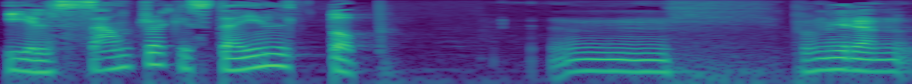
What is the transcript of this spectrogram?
y el soundtrack está ahí en el top. Mm, pues miran,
